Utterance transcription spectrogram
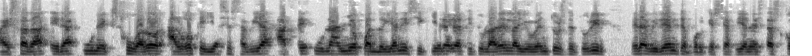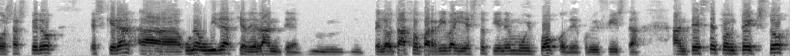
a esta edad era un exjugador, algo que ya se sabía hace un año cuando ya ni siquiera era titular en la Juventus de Turín. Era evidente porque se hacían estas cosas, pero es que era uh, una huida hacia adelante, mm, pelotazo para arriba y esto tiene muy poco de cruifista. Ante este contexto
